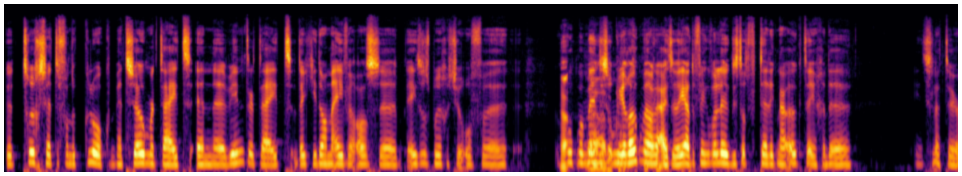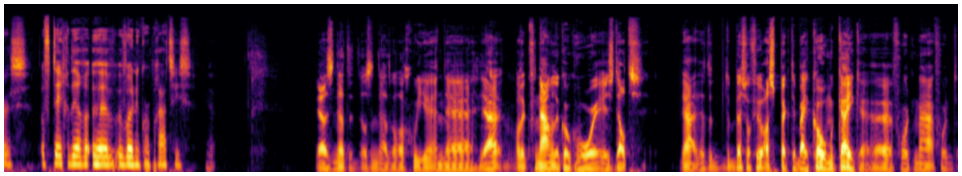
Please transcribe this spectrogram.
het terugzetten van de klok met zomertijd en wintertijd, dat je dan even als ezelsbruggetje of een goed moment ja, is om je klopt. uit te doen. Ja, dat vind ik wel leuk. Dus dat vertel ik nou ook tegen de installateurs of tegen de eh, woningcorporaties. Ja, dat is inderdaad, dat is inderdaad wel een goede. En eh, ja, wat ik voornamelijk ook hoor is dat, ja, dat er best wel veel aspecten bij komen kijken. eh, voor, het ma voor het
